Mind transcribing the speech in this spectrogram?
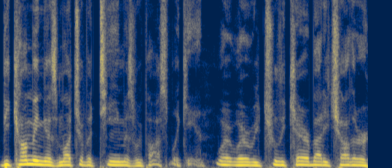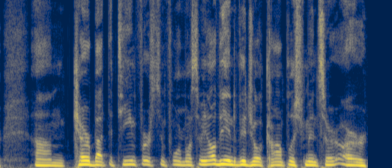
becoming as much of a team as we possibly can, where where we truly care about each other, um, care about the team first and foremost. I mean, all the individual accomplishments are. are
